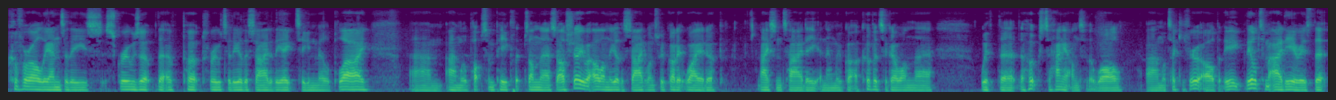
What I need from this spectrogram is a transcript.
Cover all the ends of these screws up that have poked through to the other side of the 18mm ply um, and we'll pop some P-clips on there. So I'll show you it all on the other side once we've got it wired up nice and tidy and then we've got a cover to go on there with the, the hooks to hang it onto the wall and we'll take you through it all. But the, the ultimate idea is that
